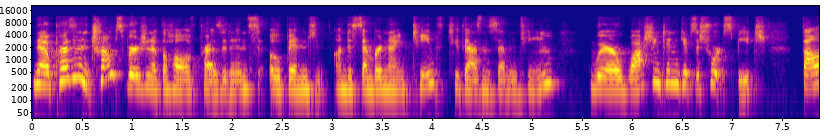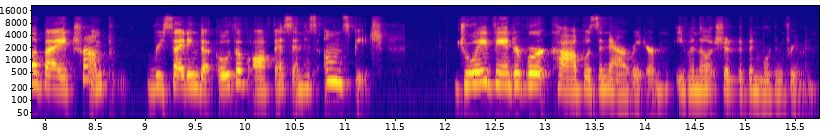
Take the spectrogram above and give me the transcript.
now, President Trump's version of the Hall of Presidents opened on December 19th, 2017, where Washington gives a short speech, followed by Trump reciting the oath of office and his own speech. Joy Vandervort Cobb was the narrator, even though it should have been Morgan Freeman.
